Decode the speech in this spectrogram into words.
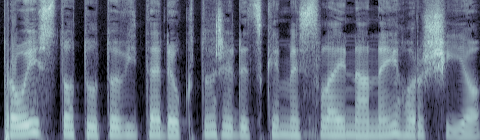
pro jistotu, to víte, doktoři vždycky myslej na nejhorší. Jo?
